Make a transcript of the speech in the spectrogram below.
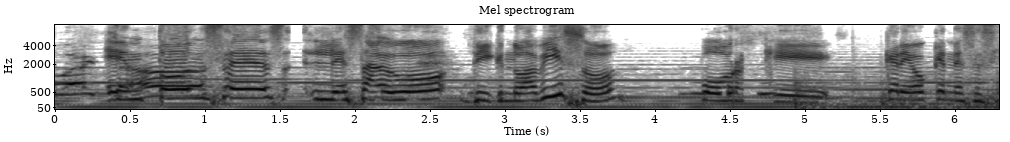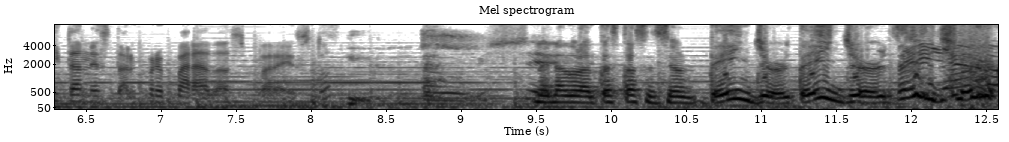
my God. Entonces les hago digno aviso porque creo que necesitan estar preparadas para esto. Mira, durante esta sesión, danger, danger, danger.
